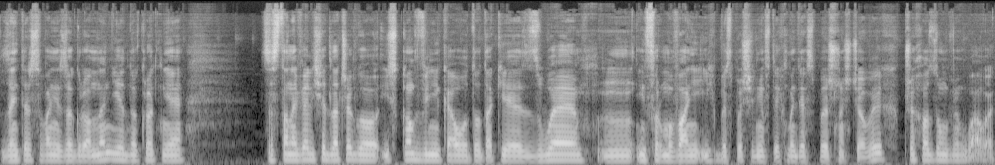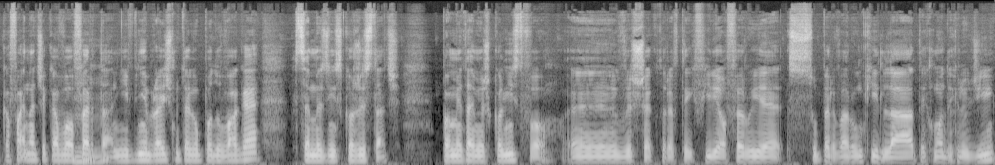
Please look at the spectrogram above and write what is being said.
Zainteresowanie jest ogromne. Niejednokrotnie zastanawiali się, dlaczego i skąd wynikało to takie złe mm, informowanie ich bezpośrednio w tych mediach społecznościowych. Przychodzą, mówią, wow, jaka fajna, ciekawa oferta. Nie, nie braliśmy tego pod uwagę, chcemy z niej skorzystać. Pamiętajmy szkolnictwo y, wyższe, które w tej chwili oferuje super warunki dla tych młodych ludzi,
